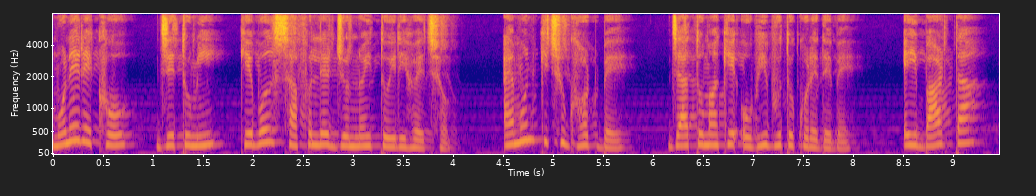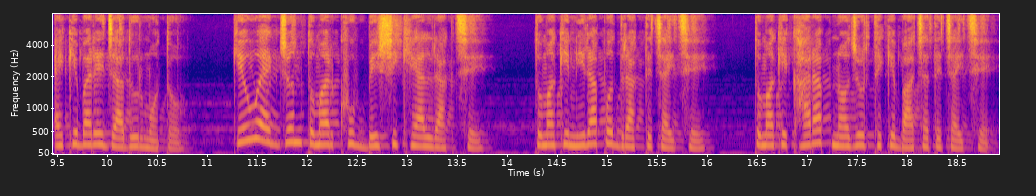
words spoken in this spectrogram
মনে রেখো যে তুমি কেবল সাফল্যের জন্যই তৈরি হয়েছ। এমন কিছু ঘটবে যা তোমাকে অভিভূত করে দেবে। এই বার্তা একেবারে জাদুর মতো। কেউ একজন তোমার খুব বেশি খেয়াল রাখছে, তোমাকে নিরাপদ রাখতে চাইছে, তোমাকে খারাপ নজর থেকে বাঁচাতে চাইছে।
